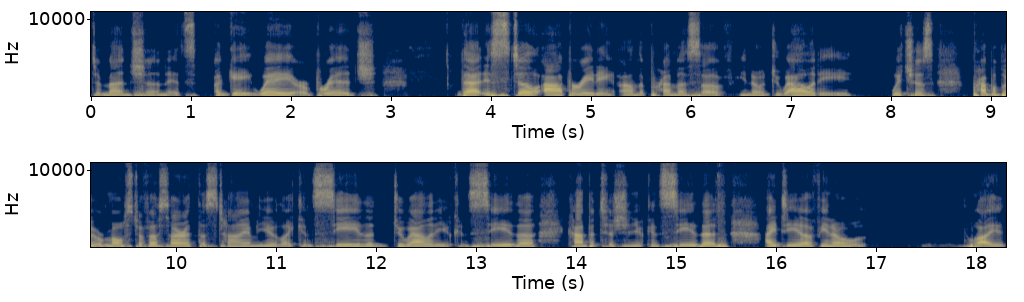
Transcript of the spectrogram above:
dimension, it's a gateway or a bridge that is still operating on the premise of you know duality which is probably where most of us are at this time. You like can see the duality you can see the competition you can see the idea of you know well i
